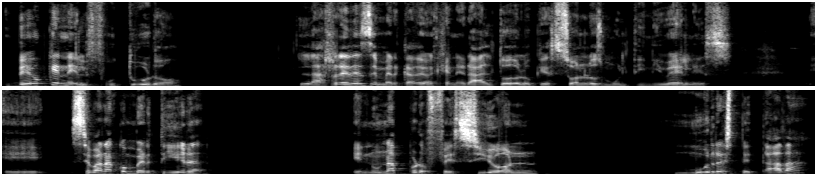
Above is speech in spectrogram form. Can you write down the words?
veo que en el futuro las redes de mercadeo en general, todo lo que son los multiniveles, eh, se van a convertir en una profesión muy respetada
